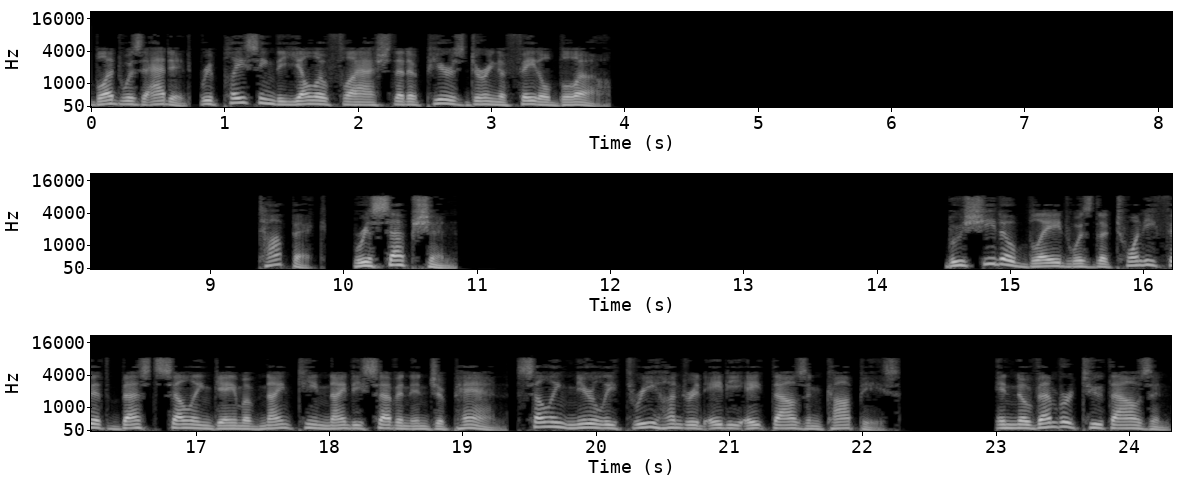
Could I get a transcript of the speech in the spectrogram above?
blood was added, replacing the yellow flash that appears during a fatal blow. Topic: Reception Bushido Blade was the 25th best-selling game of 1997 in Japan, selling nearly 388,000 copies. In November 2000,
